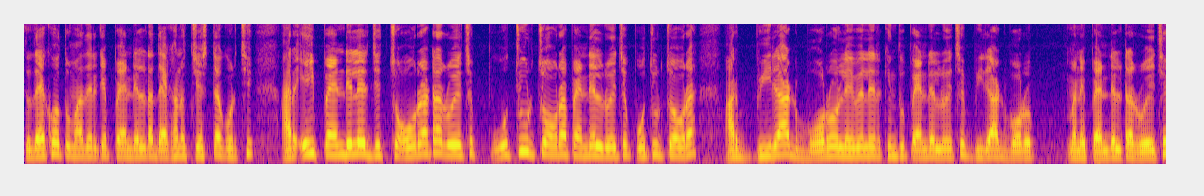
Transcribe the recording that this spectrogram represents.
তো দেখো তোমাদেরকে প্যান্ডেলটা দেখানোর চেষ্টা করছি। আর এই প্যান্ডেলের যে চওড়াটা রয়েছে, প্রচুর চওড়া প্যান্ডেল রয়েছে, প্রচুর চওড়া। আর বিরাট বড় লেভেলের কিন্তু প্যান্ডেল রয়েছে, বিরাট বড় মানে প্যান্ডেলটা রয়েছে।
